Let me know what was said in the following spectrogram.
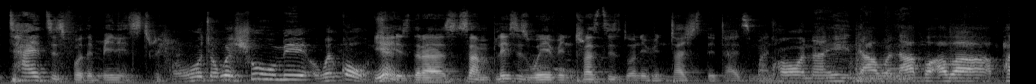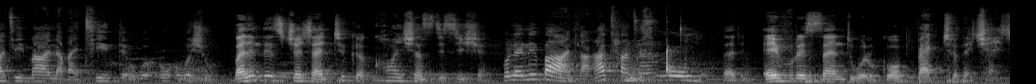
tithes is for the ministry. ukuthi okweshumi okwenkonzo Yes, there are some places where even trustees don't even touch the tithes money. khona iy'ndawo lapho abaphatha iy'mali abayithinte okwe- okweshumi But in this church, I took a conscious decision kuleli bandla ngathatha isinqumo that every cent will go back to the church.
